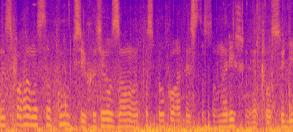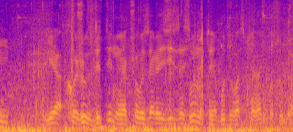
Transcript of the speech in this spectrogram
Ми з програми «Стоп корупції хотіли з вами поспілкуватися стосовно рішення по суді. Я ходжу з дитиною, якщо ви зараз її зазнімете, то я буду вас тягати по судах.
